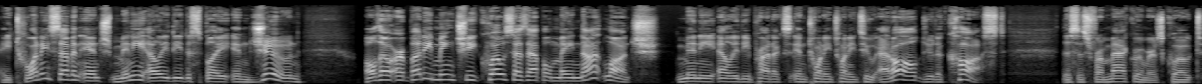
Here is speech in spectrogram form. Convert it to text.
a 27 inch mini LED display in June, although our buddy Ming Chi Kuo says Apple may not launch mini LED products in 2022 at all due to cost. This is from MacRumors, quote,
